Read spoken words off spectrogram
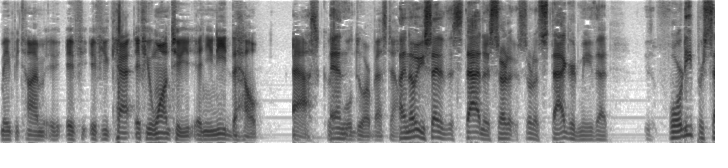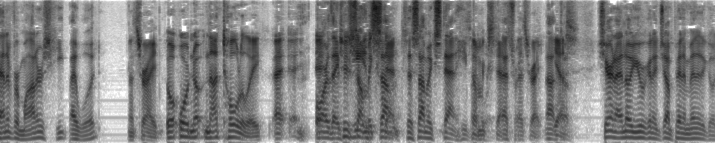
may be time if if you can if you want to and you need the help ask. And we'll do our best to help I know you said the stat and it sort of sort of staggered me that forty percent of Vermonters heat by wood, that's right or, or no not totally uh, uh, or they to some in extent to some extent heat by Some wood. extent, That's right. that's right. Not Yes. to- Sharon, I know you were going to jump in a minute ago.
